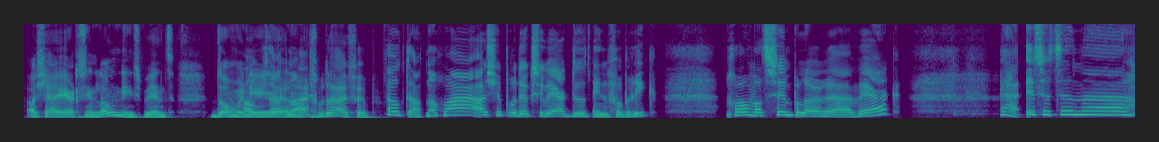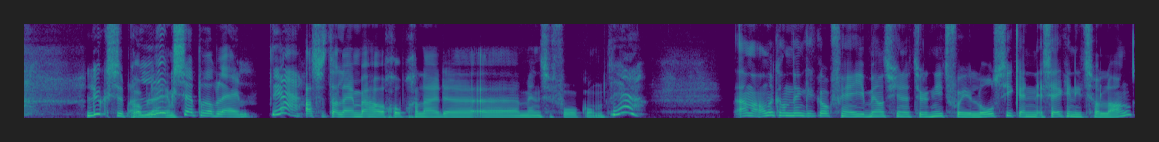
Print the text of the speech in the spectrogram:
als jij ergens in loondienst bent. dan wanneer je een nog. eigen bedrijf hebt. Ook dat nog. Maar als je productiewerk doet in een fabriek, gewoon wat simpeler werk. Ja, is het een eh, Luxe probleem. luxe probleem. Ja, Als het alleen bij hoogopgeleide eh mensen voorkomt. ja. Aan de andere kant denk ik ook van ja, je meldt je natuurlijk niet voor je lol ziek en zeker niet zo lang.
